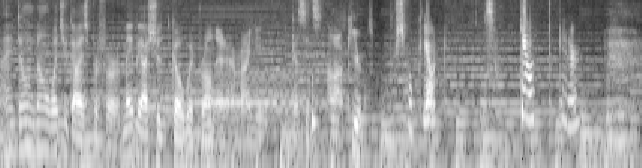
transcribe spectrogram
I don't know what you guys prefer. Maybe I should go with Ron and Hermione because it's ah cute, so cute, so cute together.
